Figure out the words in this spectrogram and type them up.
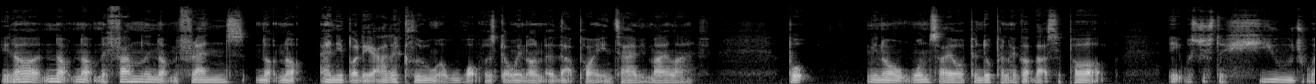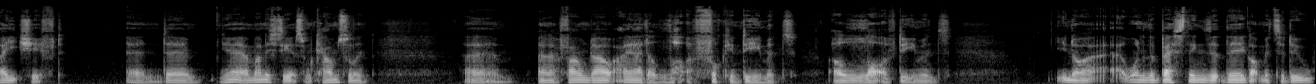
You know, not not my family, not my friends, not not anybody had a clue of what was going on at that point in time in my life. But, you know, once I opened up and I got that support, it was just a huge weight shift. And um, yeah, I managed to get some counselling. Um, and I found out I had a lot of fucking demons. A lot of demons. You know, one of the best things that they got me to do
